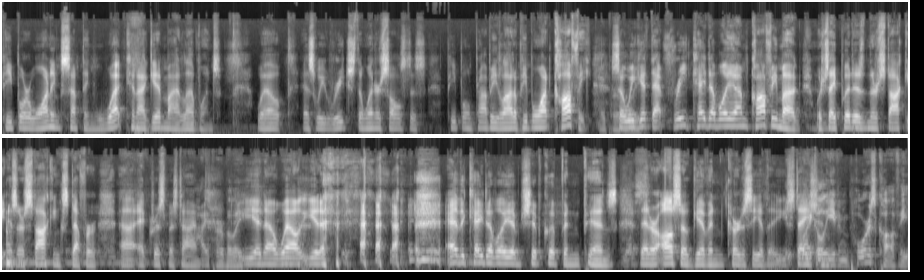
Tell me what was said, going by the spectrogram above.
people are wanting something. What can I give my loved ones? Well, as we reach the winter solstice, people probably a lot of people want coffee. So we get that free KAAM coffee mug, which they put in their stock as their stocking stuffer uh, at Christmas time. Hyperbole. You know, well, you know, and the KAAM chip clip and pins Yes. that are also given courtesy of the station. Michael even pours coffee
